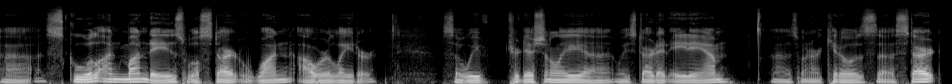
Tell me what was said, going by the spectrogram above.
uh, school on Mondays will start one hour later. So we've traditionally uh, we start at 8 a.m. Uh, that's when our kiddos uh, start.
